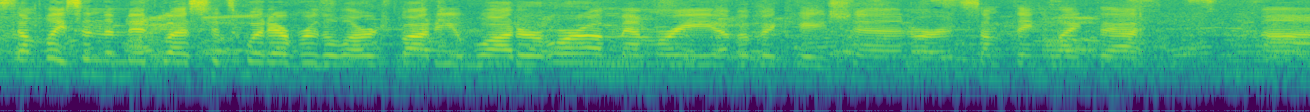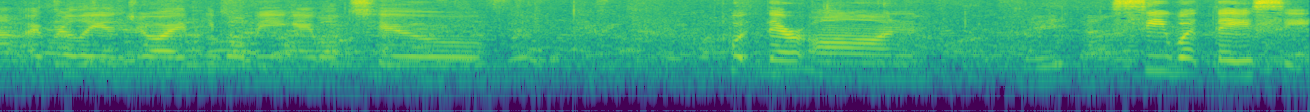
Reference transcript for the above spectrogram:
someplace in the Midwest, it's whatever the large body of water or a memory of a vacation or something like that. Um, I really enjoy people being able to put their own see what they see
